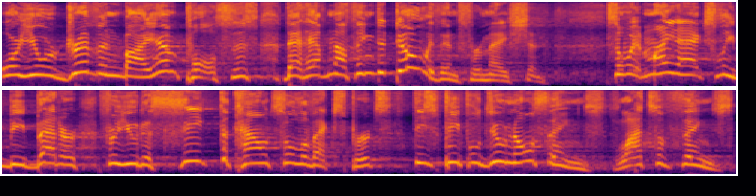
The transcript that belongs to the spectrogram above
Or you were driven by impulses that have nothing to do with information. So it might actually be better for you to seek the counsel of experts. These people do know things, lots of things.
